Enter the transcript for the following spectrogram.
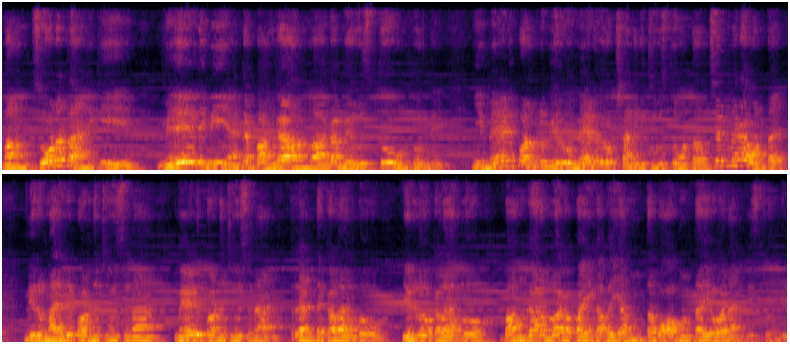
మనం చూడటానికి మేలిమి అంటే బంగారం లాగా మెరుస్తూ ఉంటుంది. ఈ మేడి పండ్లు మీరు మేడి వృక్షానికి చూస్తూ ఉంటారు. చిన్నగా ఉంటాయి. మీరు మర్రి పండు చూసినా మేడి పండు చూసినా రెడ్ కలర్లో ఎల్లో కలర్లో బంగారం లాగా పైకి అవి ఎంత బాగుంటాయో అని అనిపిస్తుంది.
